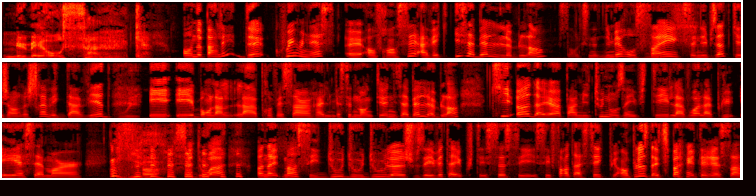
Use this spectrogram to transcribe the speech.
Numéro 5. On a parlé de queerness euh, en français avec Isabelle Leblanc. Donc, c'est notre numéro 5. C'est un épisode que j'ai enregistré avec David. Oui. Et, et bon, la, la professeure à l'Université de Moncton, Isabelle Leblanc, qui a d'ailleurs parmi tous nos invités la voix la plus ASMR qui Ah. se doit. Honnêtement, c'est doux, doux, doux. Là. Je vous invite à écouter ça. C'est c'est fantastique. Puis en plus d'être super intéressant,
